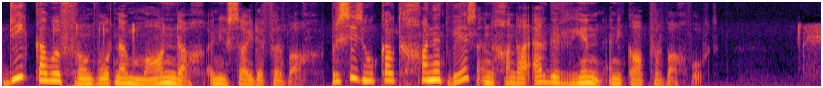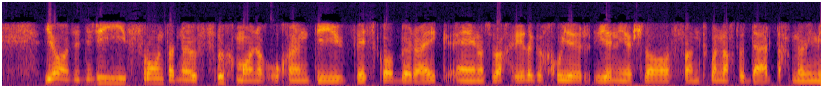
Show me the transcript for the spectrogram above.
Die koue front word nou maandag in die suide verwag. Presies hoe koud gaan dit wees en gaan daar erge reën in die Kaap verwag word? Ja, dit is die front wat nou vroeg maandagooggend die Weskaap bereik en ons wag redelike goeie reënneerslae van 20 tot 30 mm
